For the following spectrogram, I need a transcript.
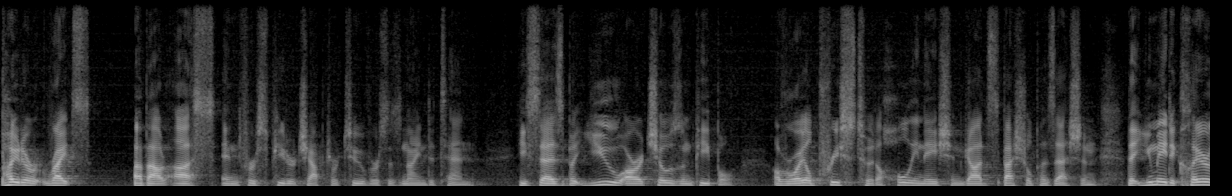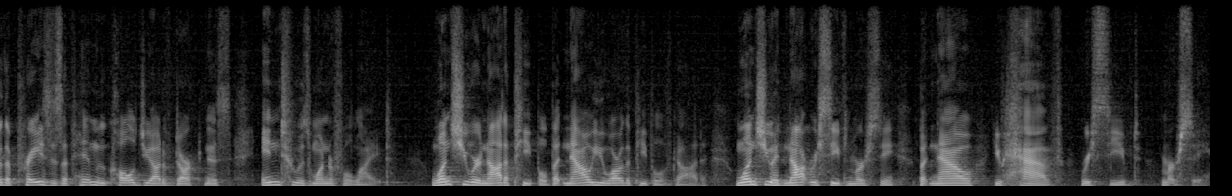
Peter writes about us in 1 Peter chapter 2 verses 9 to 10. He says, "But you are a chosen people, a royal priesthood, a holy nation, God's special possession, that you may declare the praises of him who called you out of darkness into his wonderful light." Once you were not a people, but now you are the people of God. Once you had not received mercy, but now you have received mercy.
